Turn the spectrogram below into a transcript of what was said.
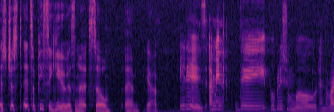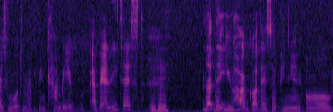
it's just it's a piece of you, isn't it? So um, yeah. It is. I mean, the publishing world and the writing world and everything can be a, a bit elitist. Mm-hmm. That that you have got this opinion of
